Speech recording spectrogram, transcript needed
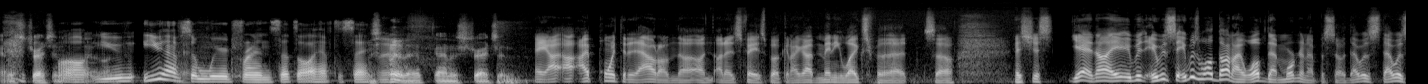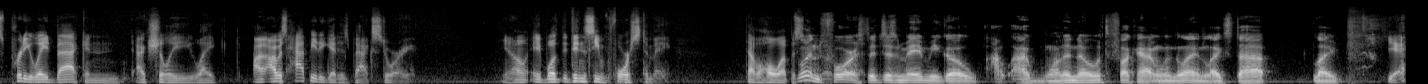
Kind of stretching. Well, on that you you have some weird friends. That's all I have to say. That's kind of stretching. Hey, I, I- I pointed it out on the on, on his Facebook, and I got many likes for that. So it's just yeah, no, it was it was it was well done. I loved that Morgan episode. That was that was pretty laid back and actually like I, I was happy to get his backstory. You know, it was it didn't seem forced to me. To have a whole It episode. wasn't forced. It just made me go. I, I want to know what the fuck happened with Glenn. Like, stop. Like. Yeah,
